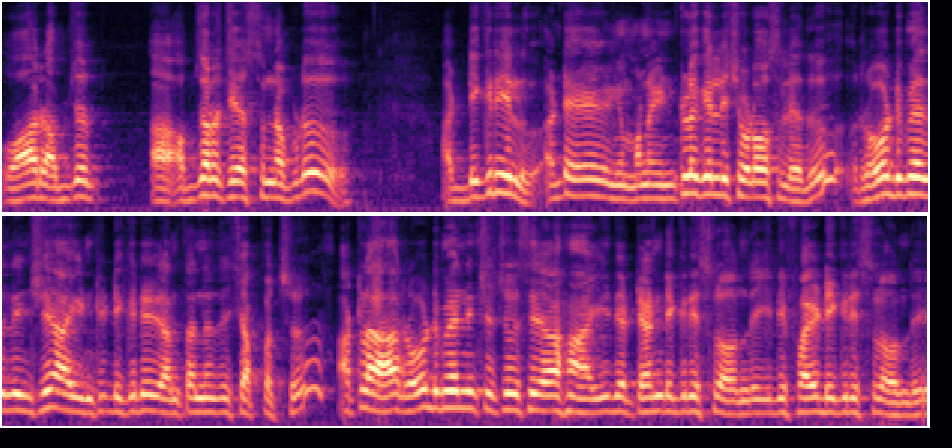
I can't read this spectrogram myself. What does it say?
వారు అబ్జర్వ్ అబ్జర్వ్ చేస్తున్నప్పుడు ఆ డిగ్రీలు అంటే మనం ఇంట్లోకి వెళ్ళి చూడవలసిన లేదు. రోడ్డు మీద నుంచి ఆ ఇంటి డిగ్రీ ఎంత అనేది చెప్పచ్చు. అట్లా రోడ్డు మీద నుంచి చూసి ఆహా ఇది టెన్ డిగ్రీస్లో ఉంది ఇది ఫైవ్ డిగ్రీస్లో ఉంది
